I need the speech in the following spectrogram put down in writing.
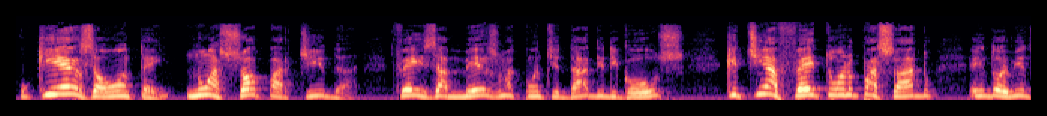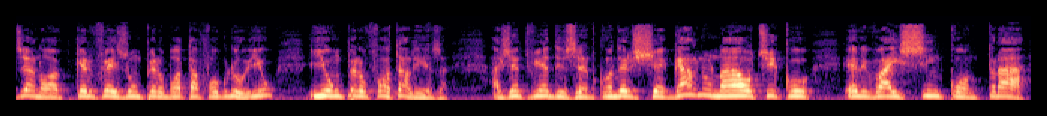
O Chiesa ontem, numa só partida, fez a mesma quantidade de gols que tinha feito o ano passado, em 2019, porque ele fez um pelo Botafogo do Rio e um pelo Fortaleza. A gente vinha dizendo, quando ele chegar no Náutico, ele vai se encontrar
